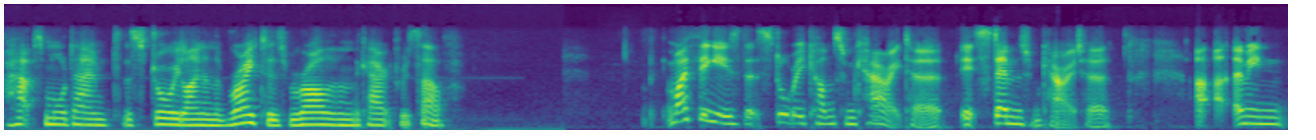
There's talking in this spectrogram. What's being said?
perhaps more down to the storyline and the writers rather than the character itself. My thing is that story comes from character, it stems from character. I, I mean,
